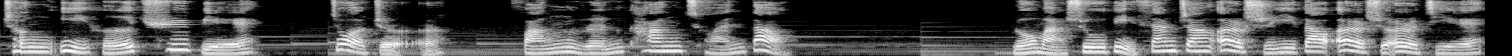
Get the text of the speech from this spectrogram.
称义和区别。作者房仁康传道。罗马书第三章二十一到二十二节。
